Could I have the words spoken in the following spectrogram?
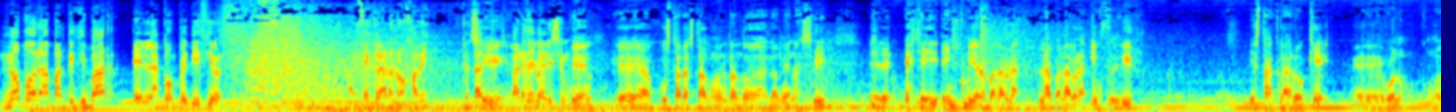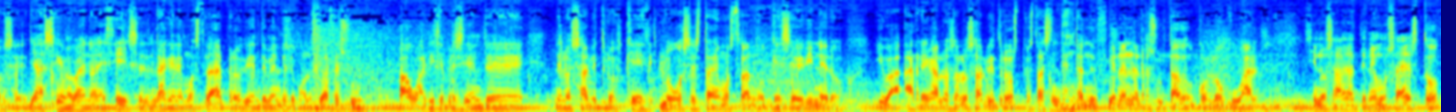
no podrá participar en la competición. Parece claro, ¿no, Javi? ¿Qué tal? Sí. Parece clarísimo. Bien, eh, justo ahora estaba comentando también así, eh, es que incluye la palabra, la palabra influir. Y está claro que, eh, bueno, como se- ya sé que me van a decir, se tendrá que demostrar, pero evidentemente que cuando tú haces un pago al vicepresidente de, de los árbitros, que luego se está demostrando que ese dinero iba a regalos a los árbitros, tú estás intentando influir en el resultado, con lo cual, si nos atenemos a esto,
